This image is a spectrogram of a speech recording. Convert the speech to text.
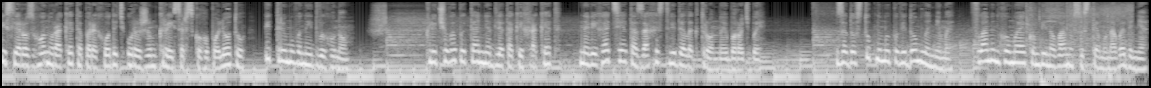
Після розгону ракета переходить у режим крейсерського польоту, підтримуваний двигуном. Ключове питання для таких ракет навігація та захист від електронної боротьби. За доступними повідомленнями, Фламінго має комбіновану систему наведення,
